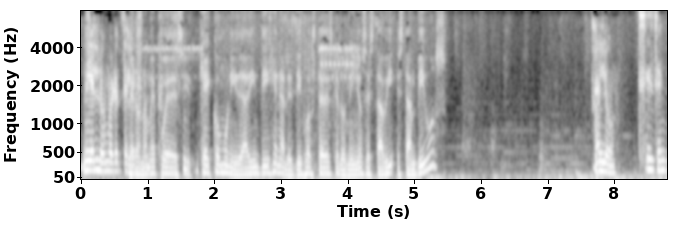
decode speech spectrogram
ni el número teléfono. Pero no me puede decir qué comunidad indígena les dijo a ustedes que los niños está están vivos. Aló. Sí, sí.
